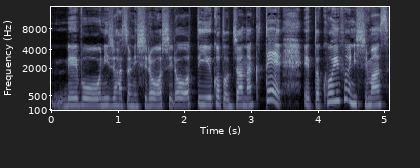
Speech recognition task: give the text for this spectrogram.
冷房を28度にしろ、しろっていうことじゃなくて、えっと、こういう風にします。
